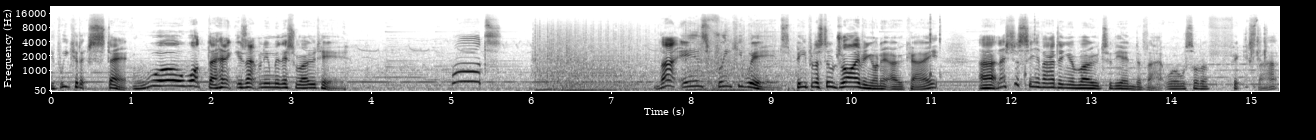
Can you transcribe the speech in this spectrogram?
If we could extend... Whoa, what the heck is happening with this road here? That is freaky weird. People are still driving on it okay. Uh, let's just see if adding a road to the end of that will sort of fix that.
